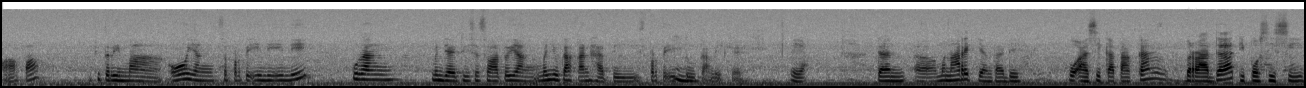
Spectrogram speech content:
apa diterima. Oh yang seperti ini ini kurang menjadi sesuatu yang menyukakan hati seperti itu hmm. Kak Mike. Iya. Dan e, menarik yang tadi Bu Asi katakan berada di posisi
